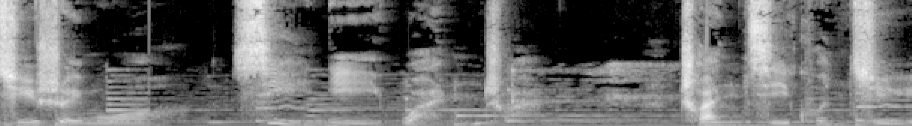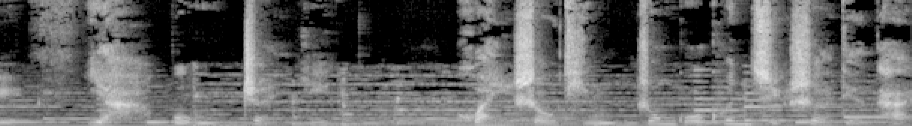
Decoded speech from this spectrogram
曲水磨，细腻婉转，传奇昆曲，雅步正音。欢迎收听中国昆曲社电台，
